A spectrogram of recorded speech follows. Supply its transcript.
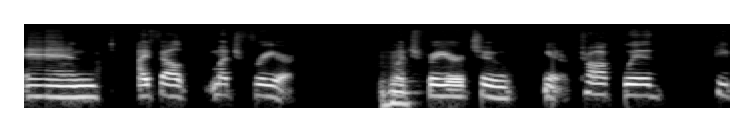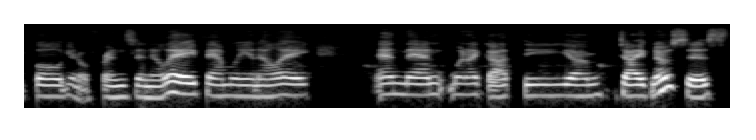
and i felt much freer, mm-hmm. much freer to, you know, talk with people, you know, friends in LA, family in LA. And then when I got the um, diagnosis,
